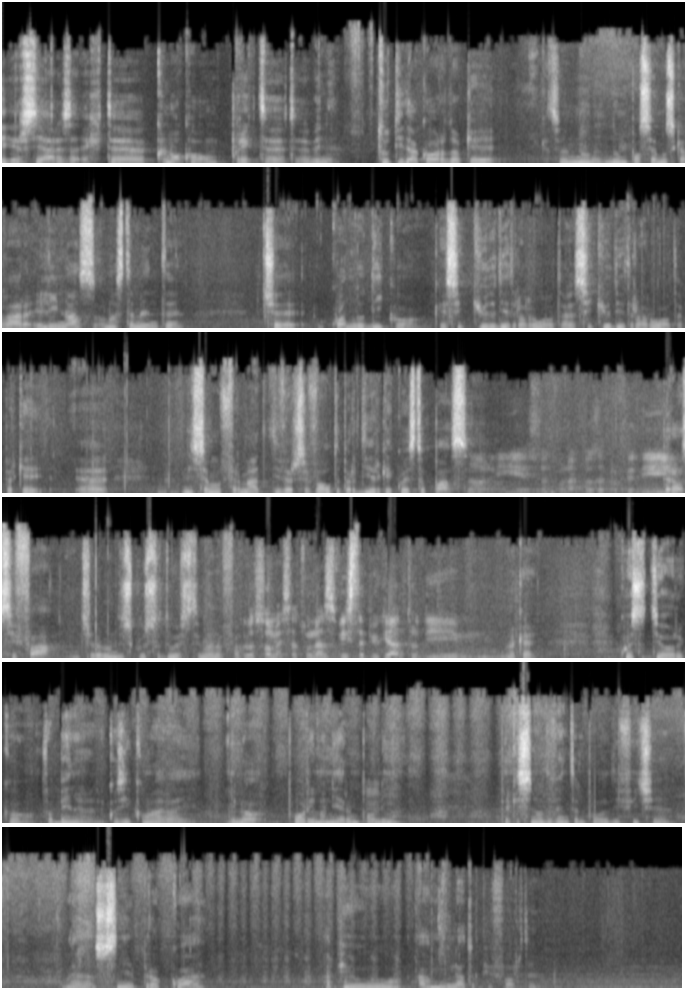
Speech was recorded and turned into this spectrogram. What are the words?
De eerste jaren is dat echt uh, knokken om projecten te winnen. Tutti d'accordo che non, non possiamo scavare e lì nas onestamente cioè, quando dico che si chiude dietro la ruota, si chiude dietro la ruota perché eh, mi siamo fermati diverse volte per dire che questo passa. No, lì è stata una cosa proprio di... Però si fa, ce l'abbiamo discusso due settimane fa. Lo so, ma è stata una svista più che altro di... Ok. Questo teorico va bene così come vai e lo può rimanere un po' lì, perché sennò diventa un po' difficile da sostenere, però qua ha, più, ha un modulato più forte.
